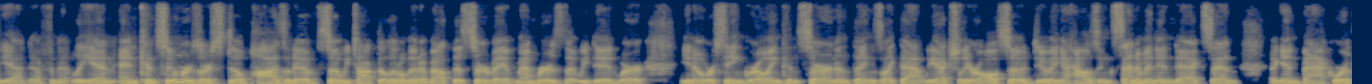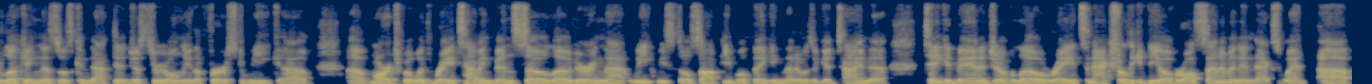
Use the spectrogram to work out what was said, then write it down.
Yeah, definitely. And and consumers are still positive. So we talked a little bit about this survey of members that we did where, you know, we're seeing growing concern and things like that. We actually are also doing a housing sentiment index and again backward looking this was conducted just through only the first week of of March, but with rates having been so low during that week, we still saw people thinking that it was a good time to take advantage of low rates and actually the overall sentiment index went up,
